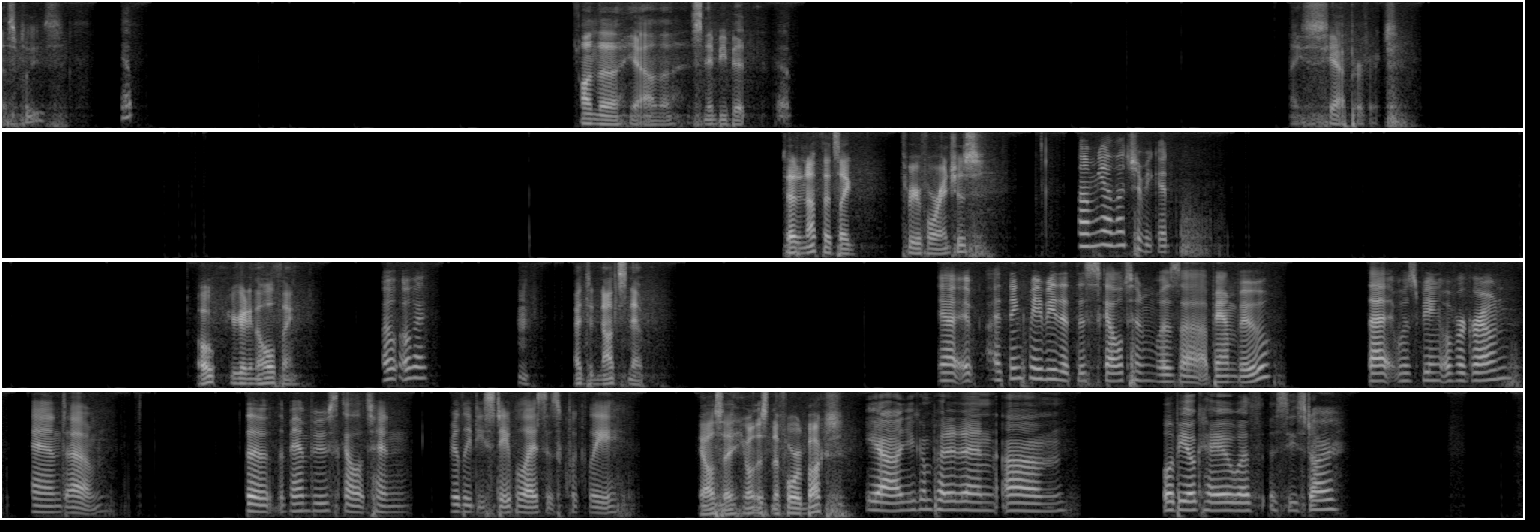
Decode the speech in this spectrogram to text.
this, please. Yep. On the, yeah, on the snippy bit. Yep. Nice, yeah, perfect. Is that enough? That's like three or four inches? Um, yeah, that should be good. Oh, you're getting the whole thing. Oh, okay. I did not snip. Yeah, it, I think maybe that this skeleton was a uh, bamboo that was being overgrown, and um, the the bamboo skeleton really destabilizes quickly. Yeah, I'll say. You want this in the forward box? Yeah, you can put it in. Um, will it be okay with a sea star?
